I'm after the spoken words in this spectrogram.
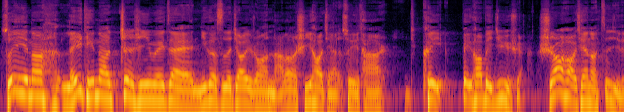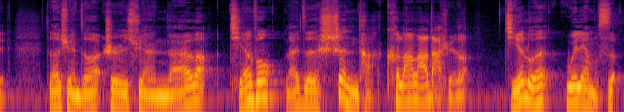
所以呢，雷霆呢，正是因为在尼克斯的交易中拿到了十一号签，所以他。可以背靠背继续选。十二号签呢，自己的选择是选来了前锋，来自圣塔克拉拉大学的杰伦威廉姆斯，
